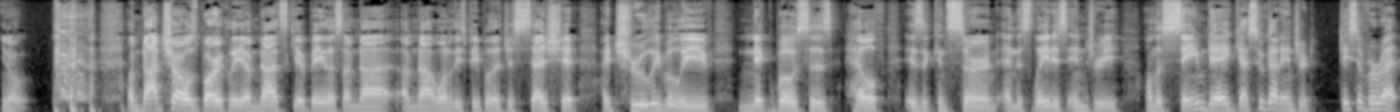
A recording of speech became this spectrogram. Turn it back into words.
you know, I'm not Charles Barkley. I'm not Skip Bayless. I'm not I'm not one of these people that just says shit. I truly believe Nick Bosa's health is a concern, and this latest injury on the same day. Guess who got injured? Jason Verrett,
